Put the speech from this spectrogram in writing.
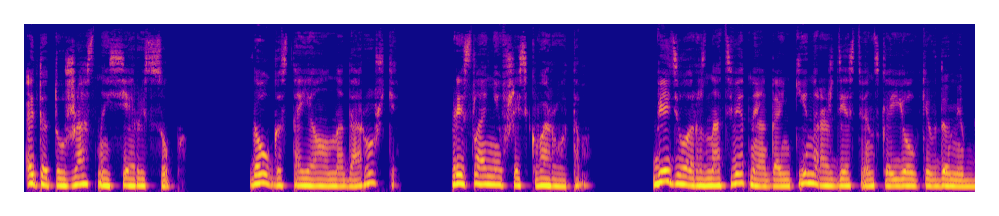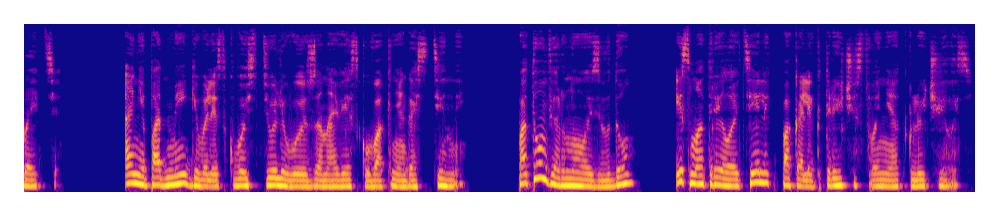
этот ужасный серый суп. Долго стояла на дорожке, прислонившись к воротам. Видела разноцветные огоньки на рождественской елке в доме Бетти. Они подмигивали сквозь тюлевую занавеску в окне гостиной. Потом вернулась в дом и смотрела телек, пока электричество не отключилось.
